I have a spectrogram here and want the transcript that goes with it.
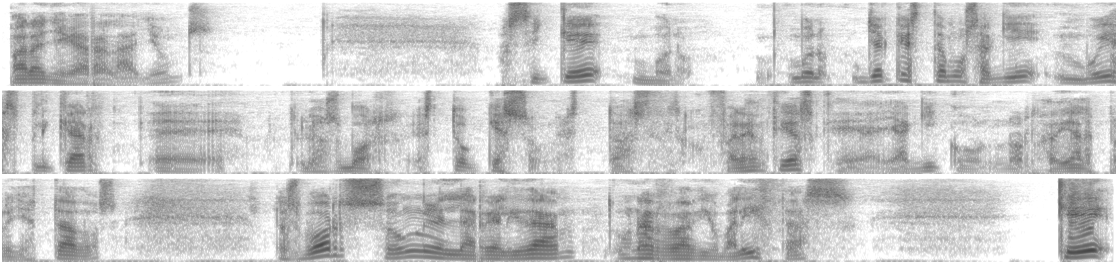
Para llegar a Lions. Así que, bueno, bueno, ya que estamos aquí, voy a explicar eh, los BOR. ¿Esto qué son? Estas circunferencias que hay aquí con los radiales proyectados. Los BOR son en la realidad unas radiobalizas que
